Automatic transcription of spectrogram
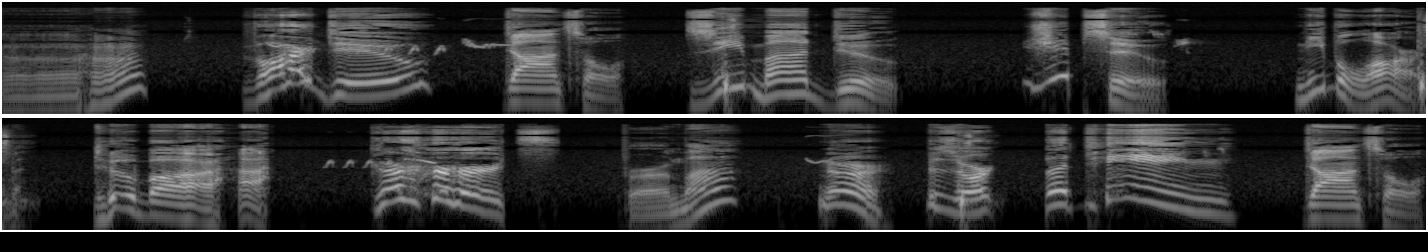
Uh-huh. Vardu, Donsel, Zima-Duke, Gypsy, Nibelarb, Dubar, Gertz, Verma, Nur, Bizork, Bating, Donsel,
